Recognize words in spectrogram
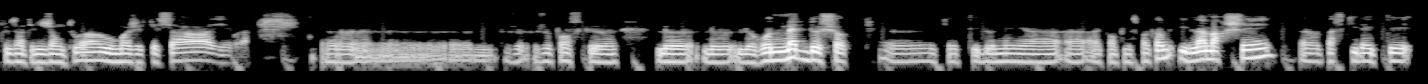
plus intelligent que toi, ou moi, j'ai fait ça. Et voilà. Je, je, pense que le, le, le remède de choc qui a été donné à, à, à campings.com, il a marché parce qu'il a été euh,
